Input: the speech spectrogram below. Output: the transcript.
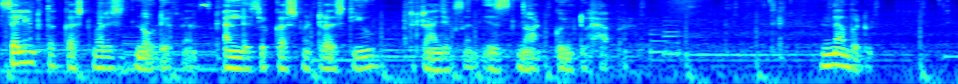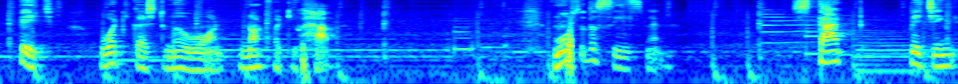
Selling to the customer is no difference. Unless your customer trusts you, the transaction is not going to happen. Number two, pitch what customer want, not what you have. Most of the salesmen start pitching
